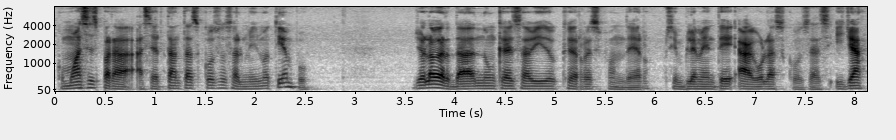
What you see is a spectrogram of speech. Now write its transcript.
¿Cómo haces para hacer tantas cosas al mismo tiempo? Yo la verdad nunca he sabido qué responder, simplemente hago las cosas y ya.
